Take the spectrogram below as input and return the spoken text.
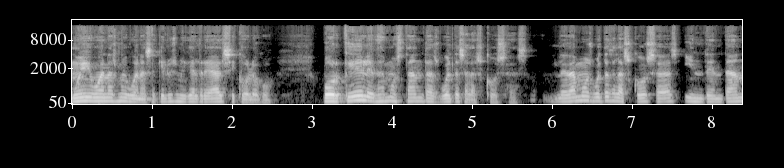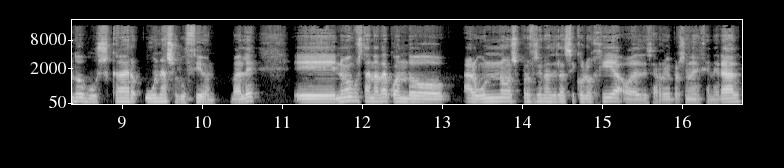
Muy buenas, muy buenas. Aquí Luis Miguel Real, psicólogo. ¿Por qué le damos tantas vueltas a las cosas? Le damos vueltas a las cosas intentando buscar una solución, ¿vale? Eh, no me gusta nada cuando algunos profesionales de la psicología o del desarrollo personal en general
